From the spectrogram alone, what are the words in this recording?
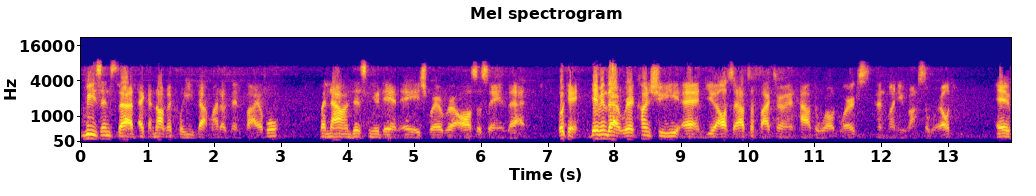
reasons that economically that might have been viable but now in this new day and age where we're also saying that, okay, given that we're a country and you also have to factor in how the world works and money runs the world, if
